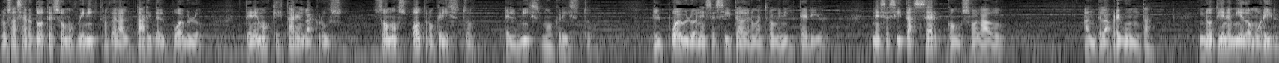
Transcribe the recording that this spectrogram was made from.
los sacerdotes somos ministros del altar y del pueblo. Tenemos que estar en la cruz. Somos otro Cristo, el mismo Cristo. El pueblo necesita de nuestro ministerio. Necesita ser consolado. Ante la pregunta, ¿y no tiene miedo a morir?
